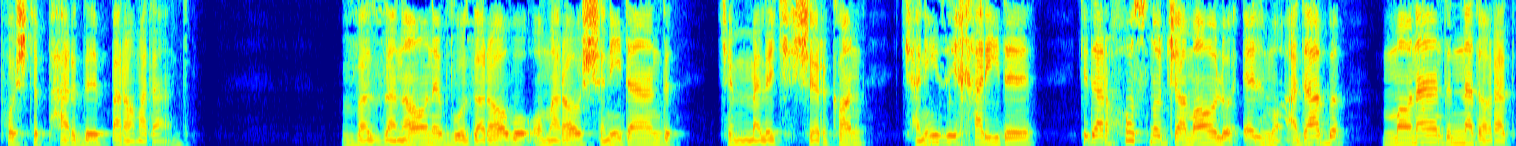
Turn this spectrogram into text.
پشت پرده برآمدند. و زنان وزرا و عمرا شنیدند که ملک شرکان کنیزی خریده که در حسن و جمال و علم و ادب مانند ندارد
